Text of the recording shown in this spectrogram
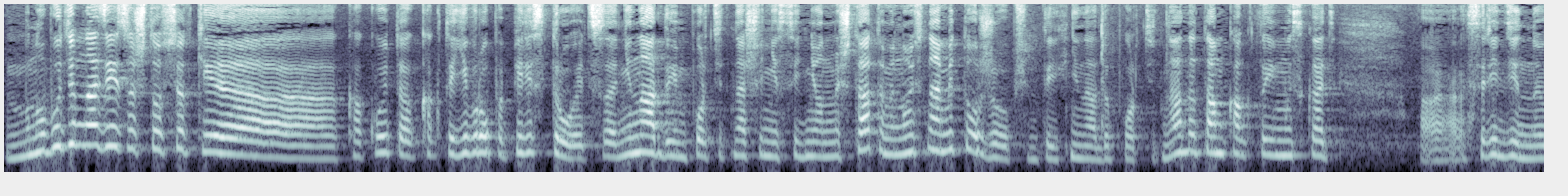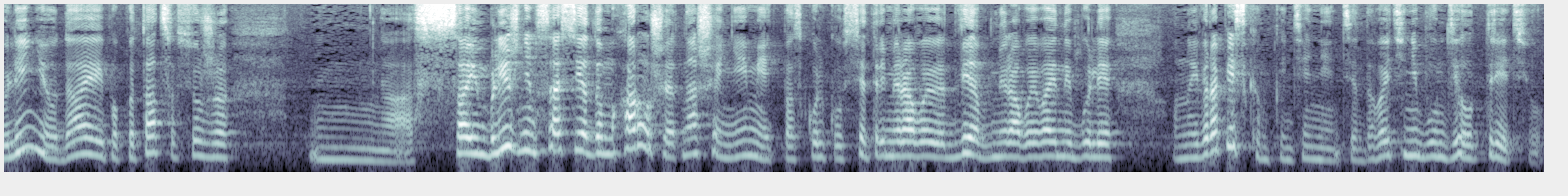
ну, будем надеяться, что все-таки э, какой-то как-то Европа перестроится. Не надо им портить отношения с Соединенными Штатами, но и с нами тоже, в общем-то, их не надо портить. Надо там как-то им искать срединную линию, да, и попытаться все же с своим ближним соседом хорошие отношения иметь, поскольку все три мировые, две мировые войны были на европейском континенте. Давайте не будем делать третью.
